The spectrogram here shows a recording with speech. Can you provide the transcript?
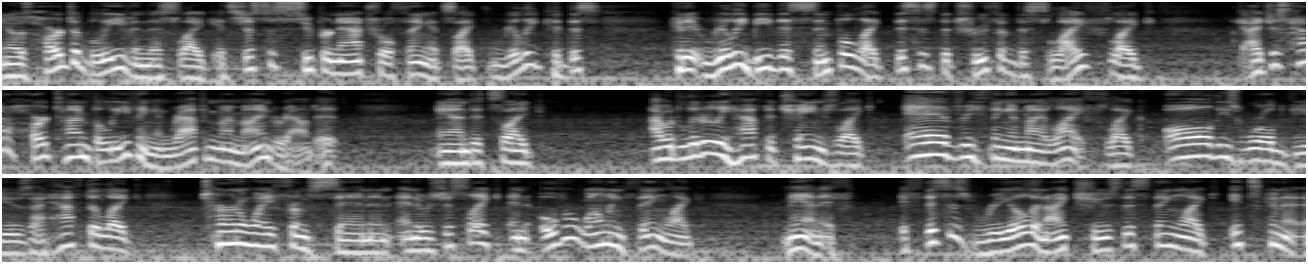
you know, it's hard to believe in this. Like, it's just a supernatural thing. It's like, really? Could this, could it really be this simple? Like, this is the truth of this life? Like, I just had a hard time believing and wrapping my mind around it. And it's like, I would literally have to change like everything in my life, like all these worldviews. I'd have to like turn away from sin. And, and it was just like an overwhelming thing. Like, man, if, if this is real and I choose this thing, like it's gonna,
